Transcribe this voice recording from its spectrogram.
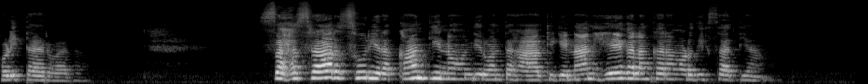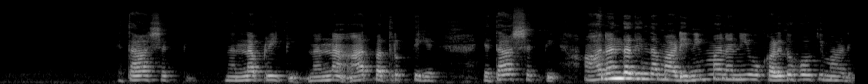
ಹೊಳಿತಾ ಇರುವಾಗ, ಸಹಸ್ರಾರು ಸೂರ್ಯರ ಕಾಂತಿಯನ್ನು ಹೊಂದಿರುವಂತಹ ಆಕೆಗೆ ನಾನು ಹೇಗೆ ಅಲಂಕಾರ ಮಾಡೋದಿಕ್ಕೆ ಸಾಧ್ಯ? ಯಥಾಶಕ್ತಿ, ನನ್ನ ಪ್ರೀತಿ, ನನ್ನ ಆತ್ಮ ತೃಪ್ತಿಗೆ ಯಥಾಶಕ್ತಿ, ಆನಂದದಿಂದ ಮಾಡಿ, ನಿಮ್ಮನ್ನು ನೀವು ಕಳೆದು ಹೋಗಿ ಮಾಡಿ.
